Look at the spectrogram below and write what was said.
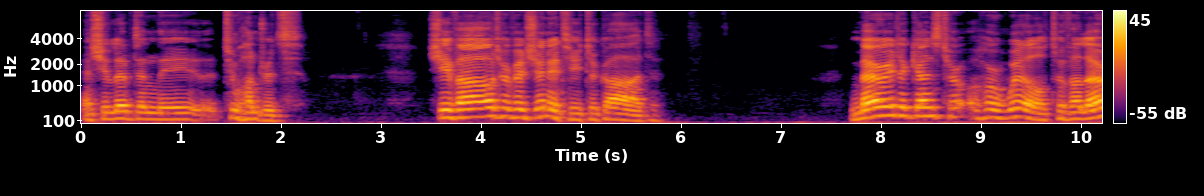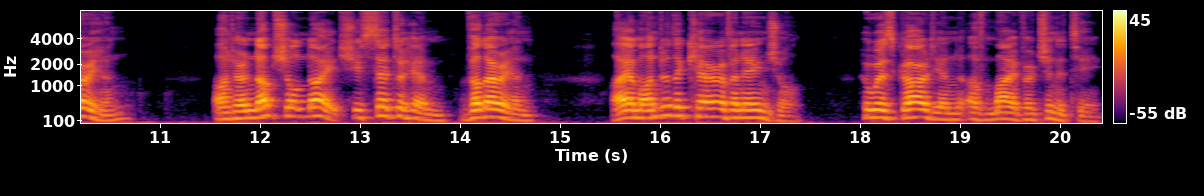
and she lived in the 200s. She vowed her virginity to God. Married against her, her will to Valerian, on her nuptial night she said to him, Valerian, I am under the care of an angel, who is guardian of my virginity.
